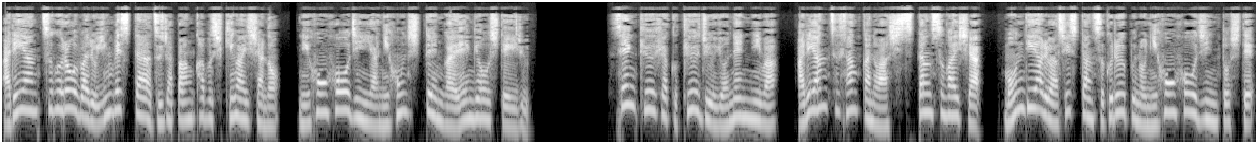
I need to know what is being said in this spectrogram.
アリアンツグローバルインベスターズジャパン株式会社の日本法人や日本支店が営業している。1994年には、アリアンツ参加のアシスタンス会社、モンディアルアシスタンスグループの日本法人として、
